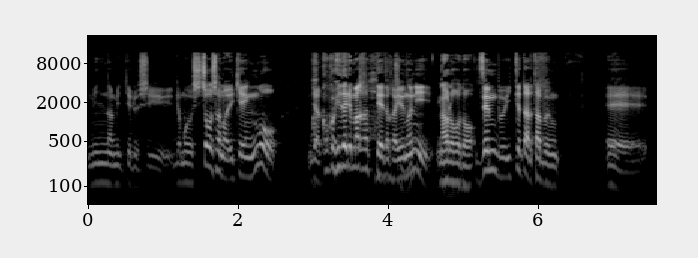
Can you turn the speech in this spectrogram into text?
みんな見てるしでも視聴者の意見をじゃあここ左曲がってとかいうのになるほど。全部言ってたら多分、えー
